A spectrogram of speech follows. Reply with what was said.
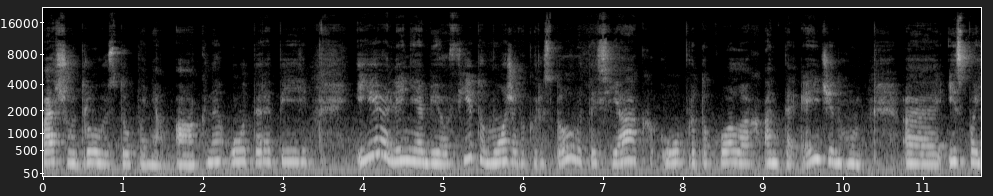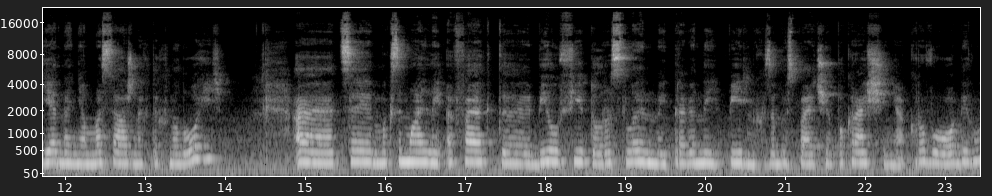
е, першого другого ступеня акне у терапії. І лінія біофіто може використовуватись як у протоколах антиейджингу е, із поєднанням масажних технологій. Е, Це максимальний ефект е, біофіто, рослинний трав'яний пілінг забезпечує покращення кровообігу,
